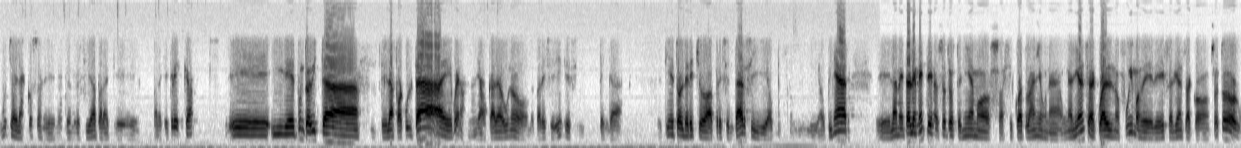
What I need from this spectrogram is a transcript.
muchas de las cosas de nuestra universidad para que, para que crezca. Eh, y desde el punto de vista de la facultad, bueno, digamos, cada uno me parece bien que tenga tiene todo el derecho a presentarse y a opinar. Eh, lamentablemente nosotros teníamos hace cuatro años una, alianza, al cual nos fuimos de, esa alianza, con, sobre todo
